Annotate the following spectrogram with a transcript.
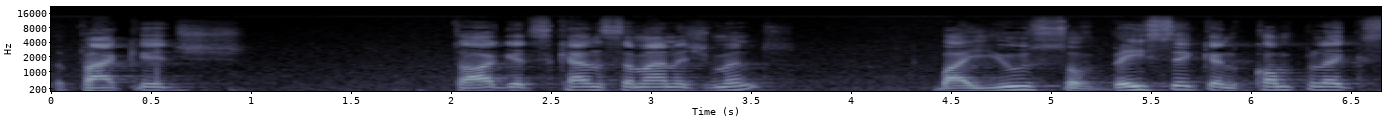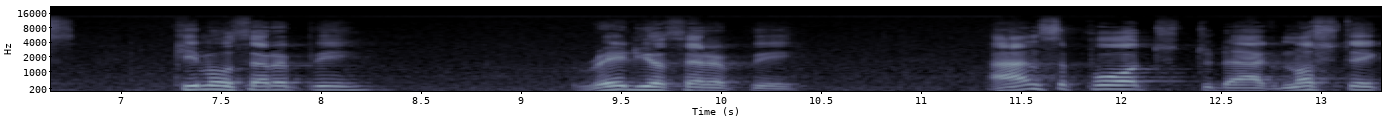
The package targets cancer management by use of basic and complex chemotherapy, radiotherapy, and support to diagnostic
